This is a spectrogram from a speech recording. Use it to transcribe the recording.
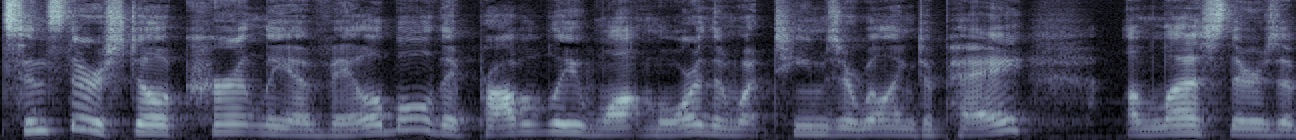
since they're still currently available, they probably want more than what teams are willing to pay unless there's a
